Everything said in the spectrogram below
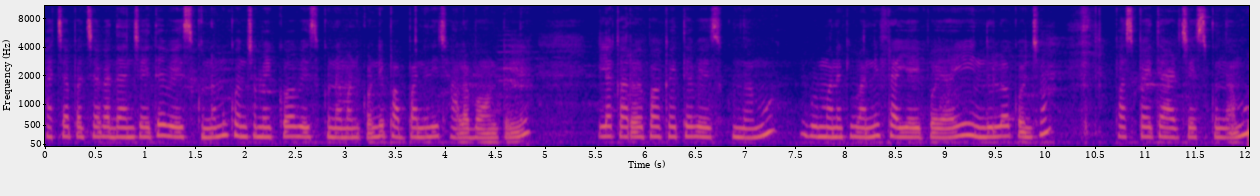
కచ్చాపచ్చగా దంచి అయితే వేసుకున్నాము. కొంచెం ఎక్కువ వేసుకున్నాం అనుకోండి పప్పు అనేది చాలా బాగుంటుంది. ఇలా కరివేపాకు అయితే వేసుకుందాము. ఇప్పుడు మనకి ఇవన్నీ ఫ్రై అయిపోయాయి. ఇందులో కొంచెం పసుపు అయితే యాడ్ చేసుకుందాము.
